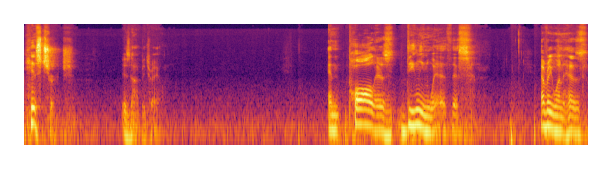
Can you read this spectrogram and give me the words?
his church is not betrayal And Paul is dealing with this. Everyone has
